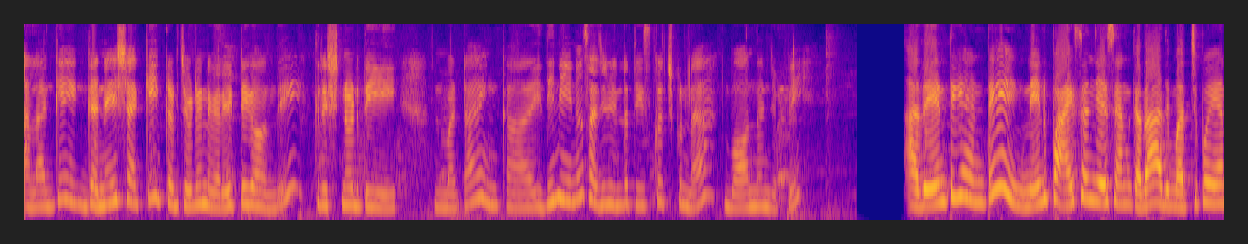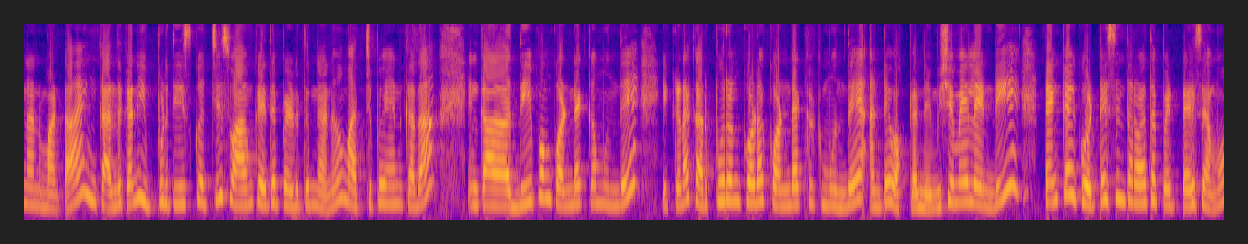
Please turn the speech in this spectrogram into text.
అలాగే గణేషకి ఇక్కడ చూడండి వెరైటీగా ఉంది. కృష్ణుడిది అనమాట ఇంకా ఇది నేను సజనీలో తీసుకొచ్చుకున్నా. బాగుందని చెప్పి. అదేంటి అంటే నేను పాయసం చేశాను కదా అది మర్చిపోయాను అనమాట ఇంకా అందుకని ఇప్పుడు తీసుకొచ్చి స్వామికి అయితే పెడుతున్నాను. మర్చిపోయాను కదా. ఇంకా దీపం కొండెక్క ముందే ఇక్కడ కర్పూరం కూడా కొండెక్కక ముందే అంటే ఒక్క నిమిషమే లేండి టెంకాయ కొట్టేసిన తర్వాత పెట్టేశాము.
